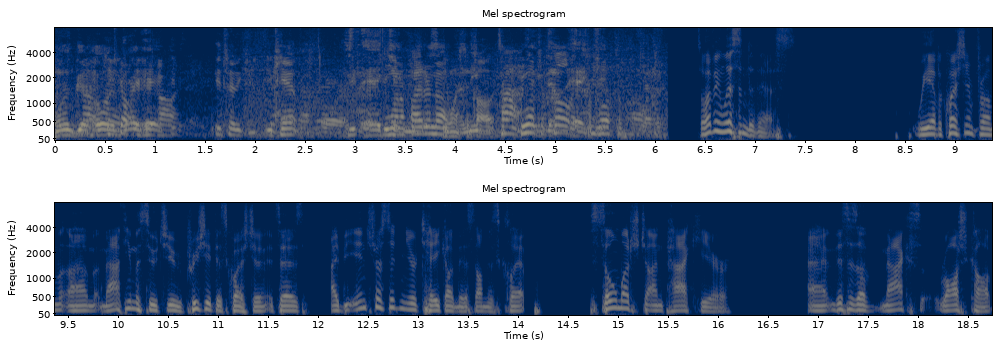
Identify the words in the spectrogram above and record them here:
One good hold right here. You trying to, you can't. You, want to fight or not? He wants to call it. He wants to call it. He wants to call it. So, having listened to this, we have a question from um, Matthew Masucci. We appreciate this question. It says, "I'd be interested in your take on this on this clip. So much to unpack here." And this is of Max Rohskopf.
